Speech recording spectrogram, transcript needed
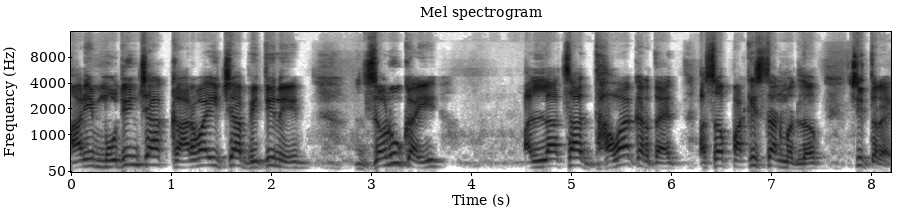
आणि मोदींच्या कारवाईच्या भीतीने जणू काही अल्लाचा धावा करतायत असं पाकिस्तानमधलं चित्र आहे.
